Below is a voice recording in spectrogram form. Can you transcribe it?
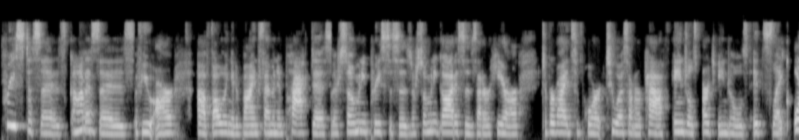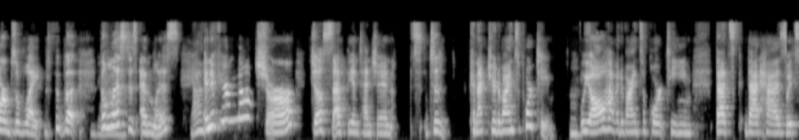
priestesses, goddesses. Yeah. If you are uh, following a divine feminine practice, there's so many priestesses, there's so many goddesses that are here to provide support to us on our path. Angels, archangels, it's like orbs of light. the yeah. the list is endless. Yeah. And if you're not sure, just set the intention to connect your divine support team. Mm-hmm. We all have a divine support team that's that has it's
